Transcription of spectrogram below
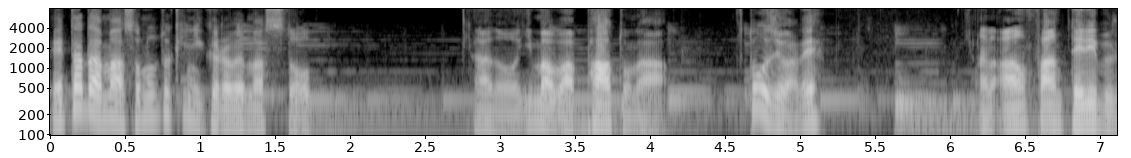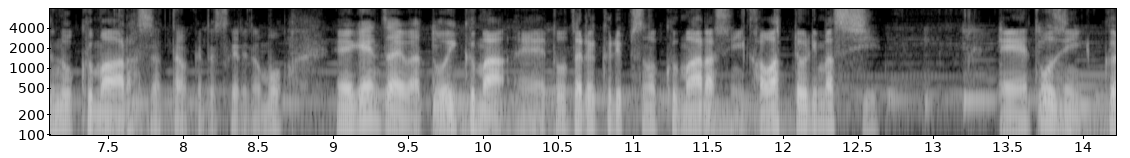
えー、ただ、まあ、その時に比べますと、あの今はパートナー、当時はね、あのアンファンテリブルの熊嵐だったわけですけれども、えー、現在はドイクマ、えー、トータルエクリプスの熊嵐に変わっておりますし、えー、当時に比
